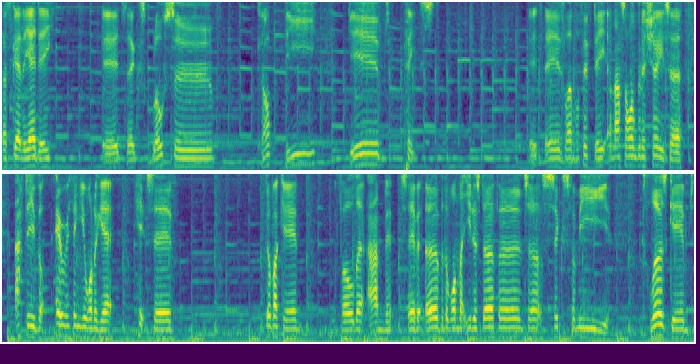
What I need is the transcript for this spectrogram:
Let's get the Eddie. It's explosive. Copy, gibbed, paste. It is level 50, and that's all I'm going to show you. So, after you've got everything you want to get, hit save, go back in, folder, and save it over the one that you just opened. So that's 6 for me. Close gibbed,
